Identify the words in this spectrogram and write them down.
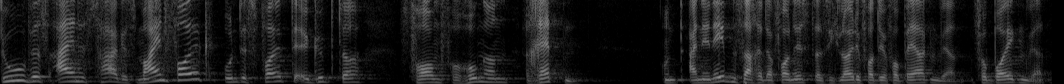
du wirst eines Tages mein Volk und das Volk der Ägypter vorm Verhungern retten. Und eine Nebensache davon ist, dass sich Leute vor dir verbergen werden, verbeugen werden.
